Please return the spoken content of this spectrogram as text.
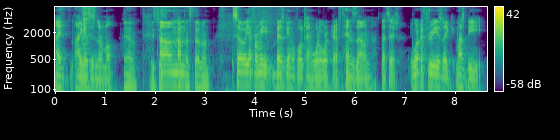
I I guess it's normal. yeah it just Um, happens to everyone So yeah, for me, best game of all time, World of Warcraft, hands down. That's it. Warcraft three is like must be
